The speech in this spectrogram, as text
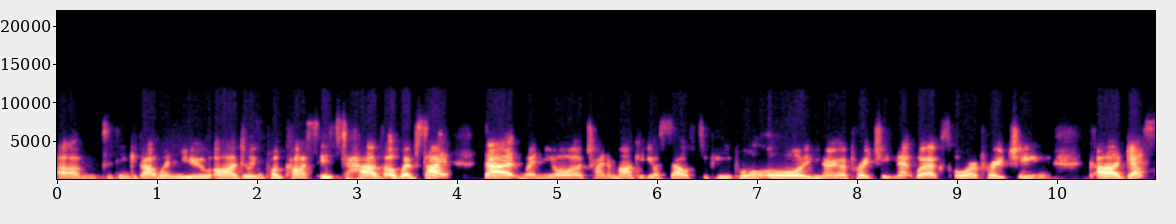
um, to think about when you are doing podcasts is to have a website that when you're trying to market yourself to people or, you know, approaching networks or approaching uh, guests,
